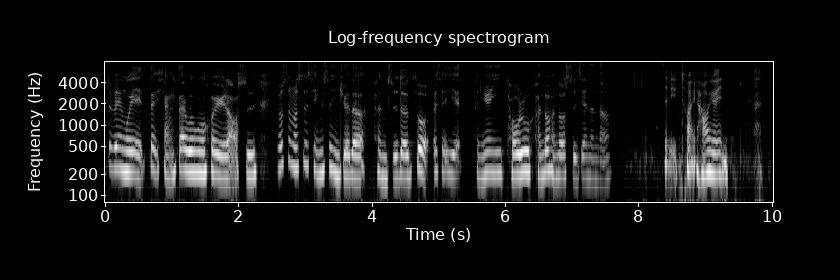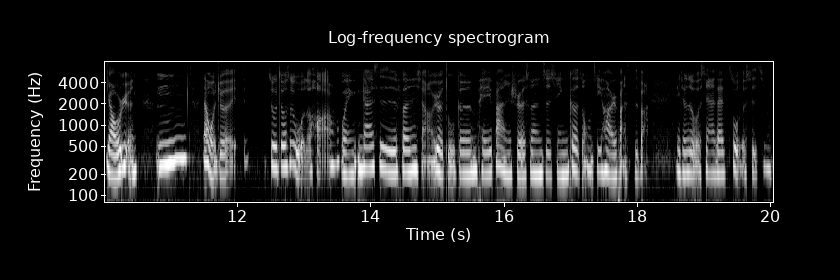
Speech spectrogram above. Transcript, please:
这边我也在想再问问慧宇老师，有什么事情是你觉得很值得做，而且也很愿意投入很多很多时间的呢？这里突然好像有点 遥远。嗯，但我觉得就就是我的话，我应该是分享阅读跟陪伴学生执行各种计划与反思吧，也就是我现在在做的事情。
